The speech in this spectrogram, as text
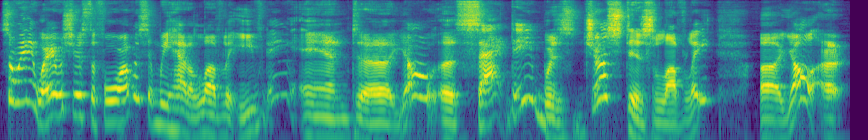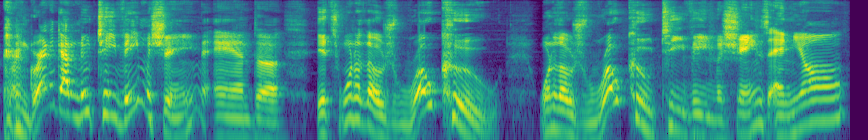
So anyway, it was just the four of us, and we had a lovely evening. And y'all, Saturday was just as lovely. y'all, Granny got a new TV machine, and it's one of those Roku, one of those Roku TV machines, and y'all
